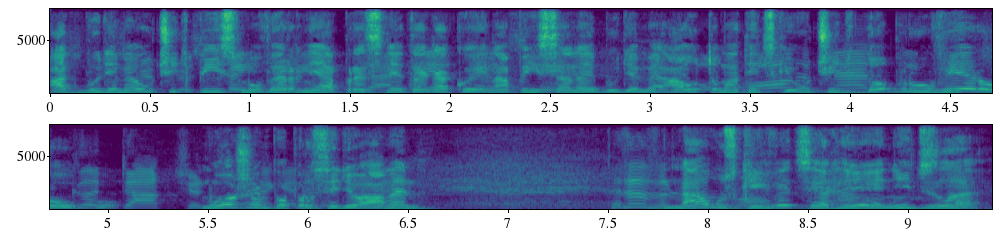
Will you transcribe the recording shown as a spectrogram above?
Ak budeme učiť písmo verne a presne tak, ako je napísané, budeme automaticky učiť dobrú vierovku. Môžem poprosiť o amen? Na úzkých veciach nie je nič zlé.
